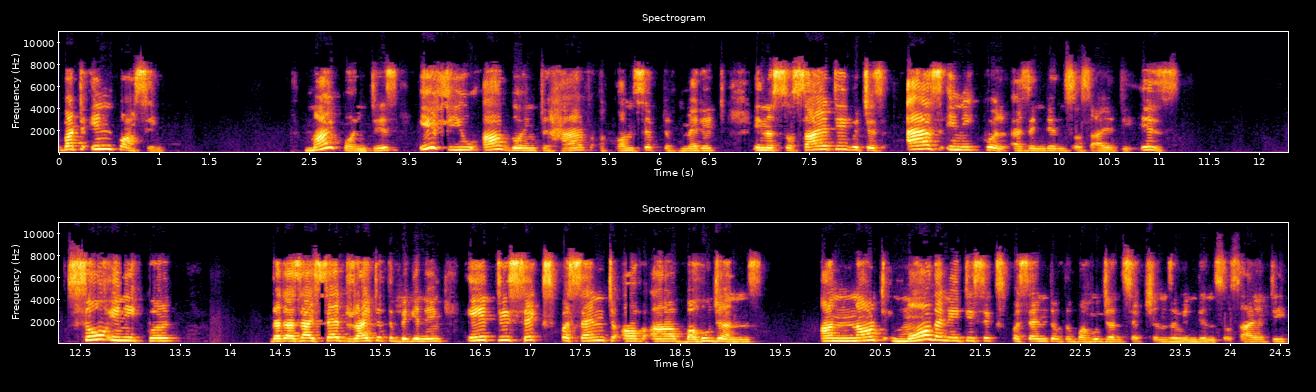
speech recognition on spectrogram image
but in passing. My point is, if you are going to have a concept of merit in a society which is as unequal as Indian society is, so unequal that as I said right at the beginning, 86% of our Bahujans are not, more than 86% of the Bahujan sections of Indian society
